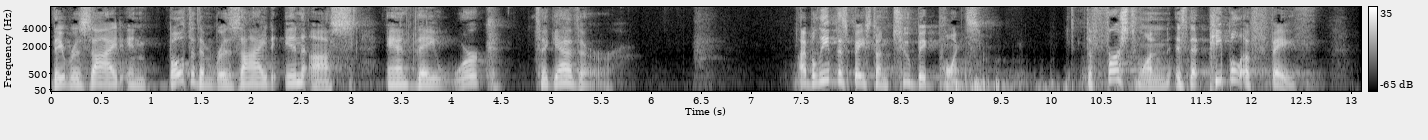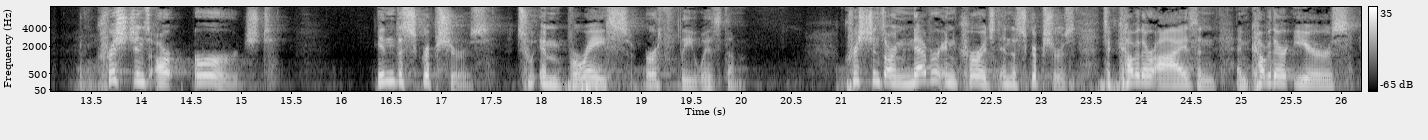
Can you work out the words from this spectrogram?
they reside in, both of them reside in us and they work together. I believe this based on two big points. The first one is that people of faith, Christians are urged in the scriptures to embrace earthly wisdom. Christians are never encouraged in the scriptures to cover their eyes and, and cover their ears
